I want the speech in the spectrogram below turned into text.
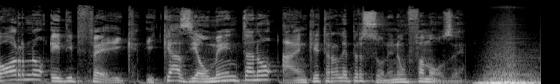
Porno e deepfake. I casi aumentano anche tra le persone non famose.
